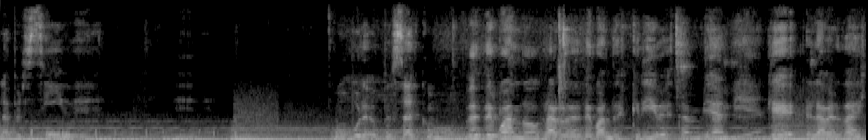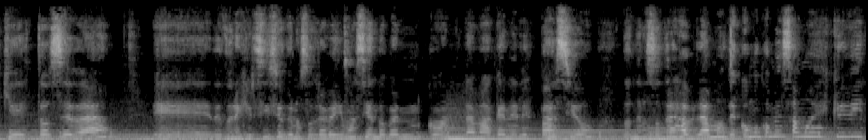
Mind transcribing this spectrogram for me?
la percibes, eh, Como por empezar como... ¿Desde cuándo? Claro, desde cuándo escribes también. También. Que la verdad es que esto se da eh, desde un ejercicio que nosotras venimos haciendo con, con la maca en el espacio, donde nosotras hablamos de cómo comenzamos a escribir.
